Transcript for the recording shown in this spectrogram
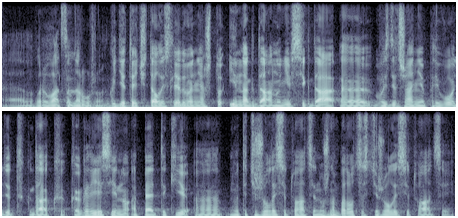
вырываться наружу. Где-то я читал исследование, что иногда, но не всегда, э, воздержание приводит да, к, к агрессии, но опять-таки, э, ну, это тяжелая ситуация, нужно бороться с тяжелой ситуацией.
